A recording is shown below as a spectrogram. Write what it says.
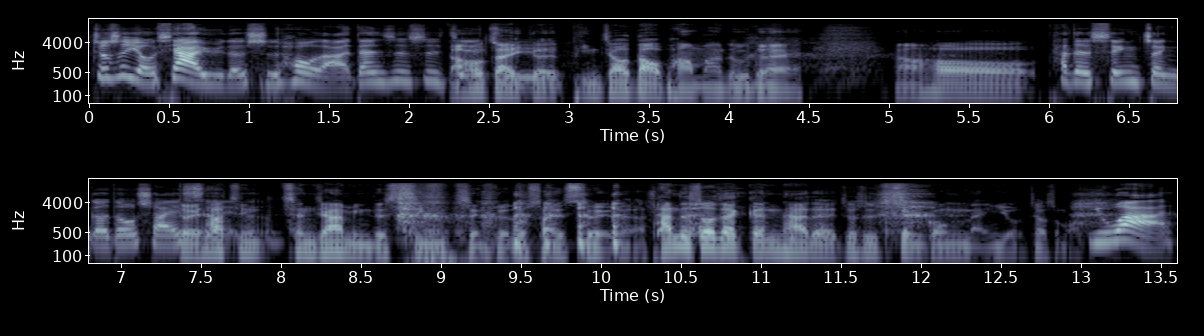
就是有下雨的时候啦，但是是结局。然后在一个平交道旁嘛，对不对？然后他的心整个都摔碎了。对他陈陈家明的心整个都摔碎了。他那时候在跟他的就是正宫男友叫什么 You are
